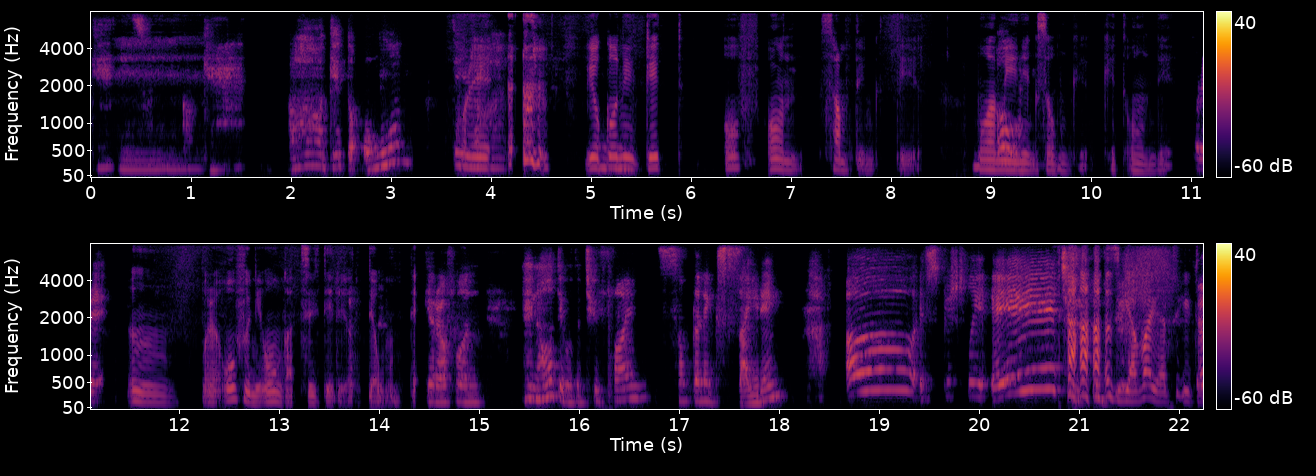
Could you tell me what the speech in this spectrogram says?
ゲへーそっかゲああ、ゲットオンこれ You're gonna mm-hmm. get off on something っていう、more oh. meaning Something get on で。これ。うん。これオフにオンがついてるよって思って。get off on. え、なんてこと ?to find something exciting? Oh, especially, えー、やばいやつ聞いた。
